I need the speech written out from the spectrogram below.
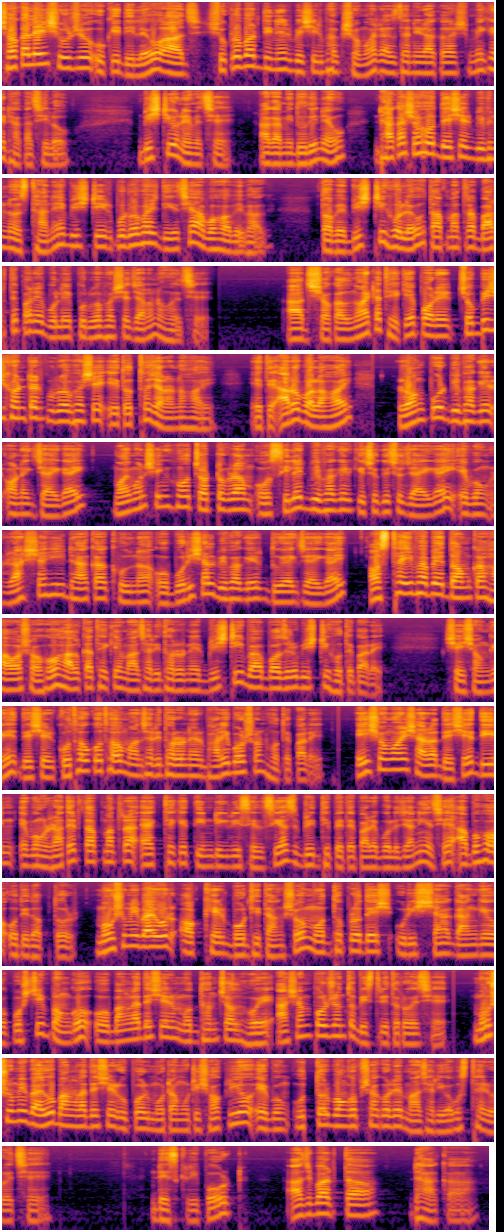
সকালে সূর্য উকি দিলেও আজ শুক্রবার দিনের বেশিরভাগ সময় রাজধানীর আকাশ মেঘে ঢাকা ছিল। বৃষ্টিও নেমেছে। আগামী দুদিনেও ঢাকাসহ দেশের বিভিন্ন স্থানে বৃষ্টির পূর্বাভাস দিয়েছে আবহাওয়া বিভাগ। তবে বৃষ্টি হলেও তাপমাত্রা বাড়তে পারে বলে পূর্বাভাসে জানানো হয়েছে। আজ সকাল নয়টা থেকে পরের চব্বিশ ঘণ্টার পূর্বাভাসে এ তথ্য জানানো হয়। এতে আরও বলা হয়, রংপুর বিভাগের অনেক জায়গায় ময়মনসিংহ, চট্টগ্রাম ও সিলেট বিভাগের কিছু কিছু জায়গায় এবং রাজশাহী, ঢাকা, খুলনা ও বরিশাল বিভাগের দু এক জায়গায় অস্থায়ীভাবে দমকা হাওয়া সহ হালকা থেকে মাঝারি ধরনের বৃষ্টি বা বজ্রবৃষ্টি হতে পারে। সেই সঙ্গে দেশের কোথাও কোথাও মাঝারি ধরনের ভারী বর্ষণ হতে পারে। এই সময় সারা দেশে দিন এবং রাতের তাপমাত্রা এক থেকে তিন ডিগ্রি সেলসিয়াস বৃদ্ধি পেতে পারে বলে জানিয়েছে আবহাওয়া অধিদপ্তর। মৌসুমি বায়ুর অক্ষের বর্ধিতাংশ মধ্যপ্রদেশ, উড়িষ্যা গাঙ্গেয় পশ্চিমবঙ্গ ও বাংলাদেশের মধ্যাঞ্চল হয়ে আসাম পর্যন্ত বিস্তৃত রয়েছে। মৌসুমি বায়ু বাংলাদেশের উপর মোটামুটি সক্রিয় এবং উত্তর বঙ্গোপসাগরে মাঝারি অবস্থায় রয়েছে। ডেস্ক রিপোর্ট, আজ বার্তা, ঢাকা।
